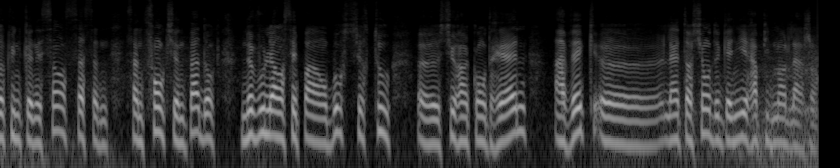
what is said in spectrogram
aucune connaissance, ça, ne fonctionne pas donc ne vous lancez pas en bourse, surtout euh, sur un compte réel avec euh, l'intention de gagner rapidement de l'argent.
